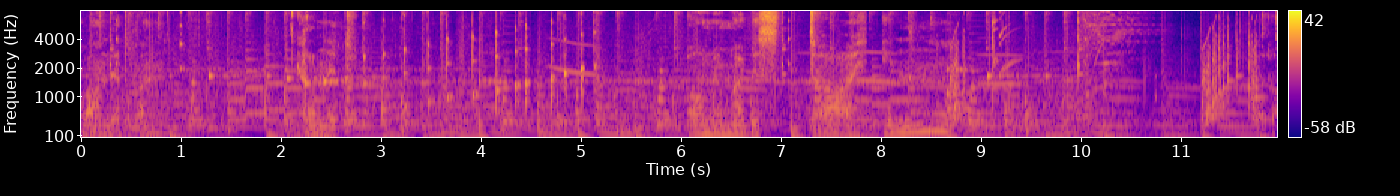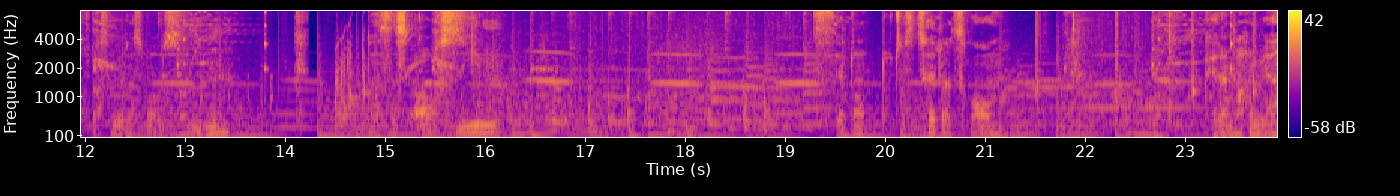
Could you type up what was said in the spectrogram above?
waren wir dran. Granit. Bauen wir mal bis dahin. Ja, doch, lassen wir das mal auf 7. Das ist auch 7. Das ist ja doch, doch das zählt als Raum. Okay, dann machen wir,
